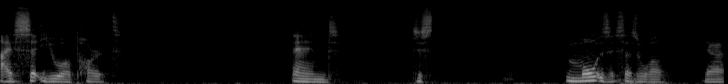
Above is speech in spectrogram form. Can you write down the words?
i set you apart and just moses as well Yeah.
